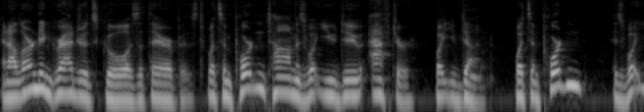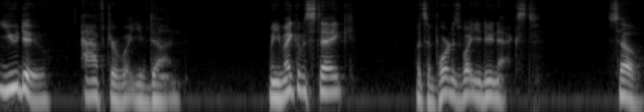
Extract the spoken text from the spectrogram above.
And I learned in graduate school as a therapist what's important, Tom, is what you do after what you've done. What's important is what you do after what you've done. When you make a mistake, what's important is what you do next. So,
